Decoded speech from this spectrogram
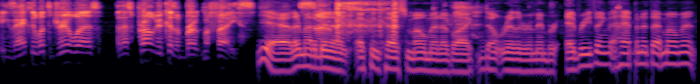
exactly what the drill was, but that's probably because I broke my face. yeah, there might have been a, a concussed moment of like don't really remember everything that happened at that moment.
